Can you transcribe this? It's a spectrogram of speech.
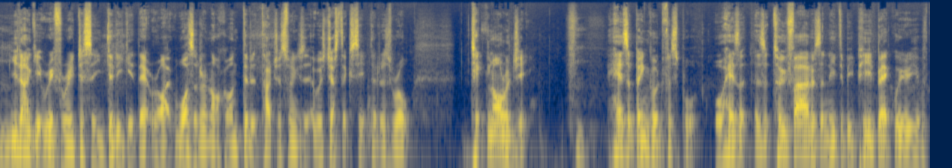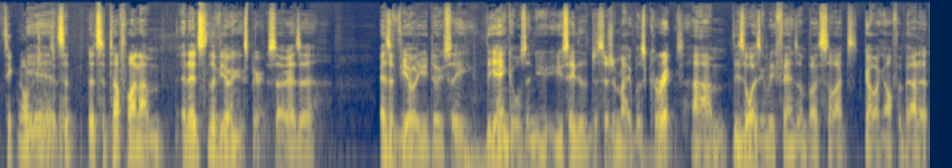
Mm. You don't get refereed to see did he get that right? Was it a knock on? Did it touch his fingers? It was just accepted as rule. Technology hmm. Has it been good for sport? Or has it? Is it too far? Does it need to be pared back? Where are you with technology? Yeah, it's a it's a tough one. Um, it adds to the viewing experience. So as a as a viewer, you do see the angles and you, you see that the decision made was correct. Um, there's always going to be fans on both sides going off about it.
